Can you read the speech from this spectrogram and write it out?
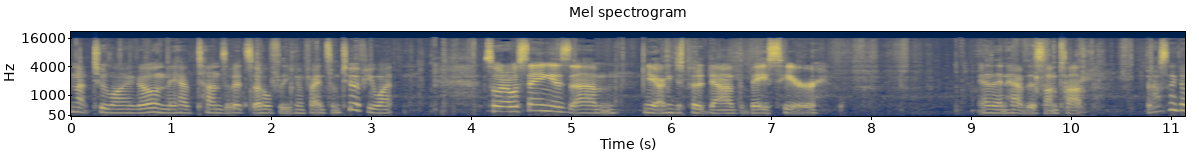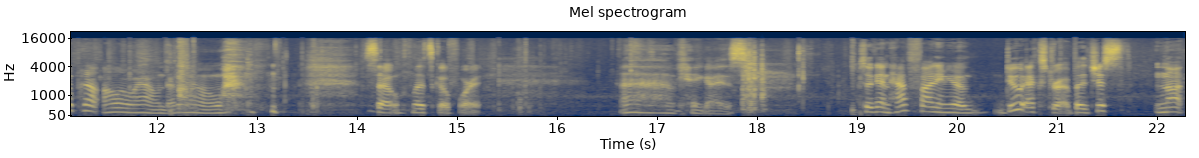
not too long ago and they have tons of it so hopefully you can find some too if you want. So what I was saying is, um, yeah, I can just put it down at the base here and then have this on top. But I was going to go put it all around. I don't know. So let's go for it. Uh, okay, guys. So again, have fun and you know do extra, but just not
